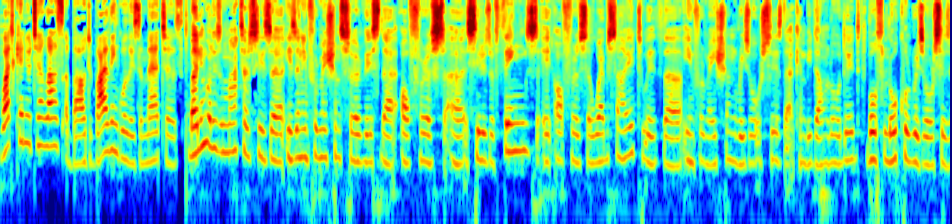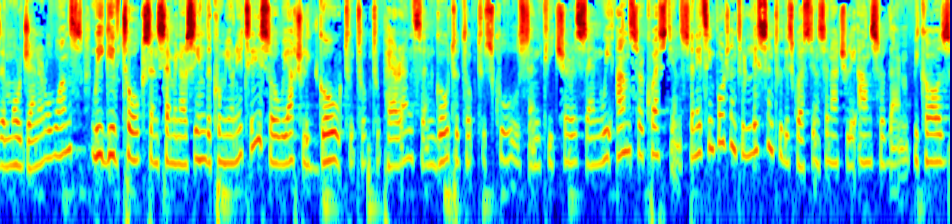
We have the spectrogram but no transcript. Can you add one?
What can you tell us about Bilingualism Matters? Bilingualism Matters is, a, is an information service that offers a series of things. It offers a website with uh, information, resources that can be downloaded, both local resources and more general ones. We give talks and seminars in the community, so we actually go to talk to parents and go to talk to schools and teachers, and we answer questions. And it's important to listen to these questions and actually answer them because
